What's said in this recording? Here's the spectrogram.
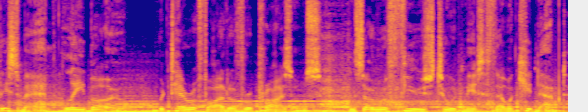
this man, Lee Bo, were terrified of reprisals and so refused to admit they were kidnapped.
